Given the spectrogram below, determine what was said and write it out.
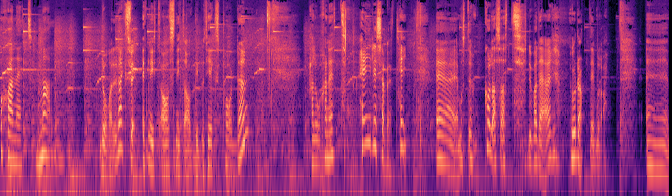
och Jeanette Malm. Då var det dags för ett nytt avsnitt av Bibliotekspodden. Hallå Jeanette! Hej Elisabeth! Hej! Eh, jag måste kolla så att du var där. Jodå. Det är bra. Eh,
